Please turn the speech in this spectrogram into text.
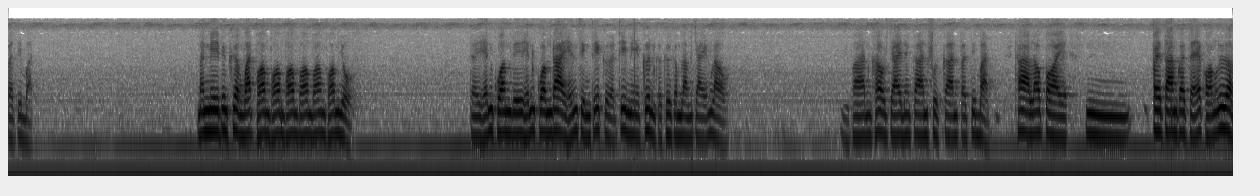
ปฏิบัติ มันมีเป็นเครื่องวัดพร้อมพร้อมพร้อมพร้อมพร้อมพร้อมอยู่ แต่เห็นความดีเห็นความได้เห็นสิ่งที่เกิดที่มีขึ้นก็คือกำลังใจของเราผ่านเข้าใจในการฝึกการปฏิบัติ ถ้าเราปล่อยอไปตามกระแสของเรื่อง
